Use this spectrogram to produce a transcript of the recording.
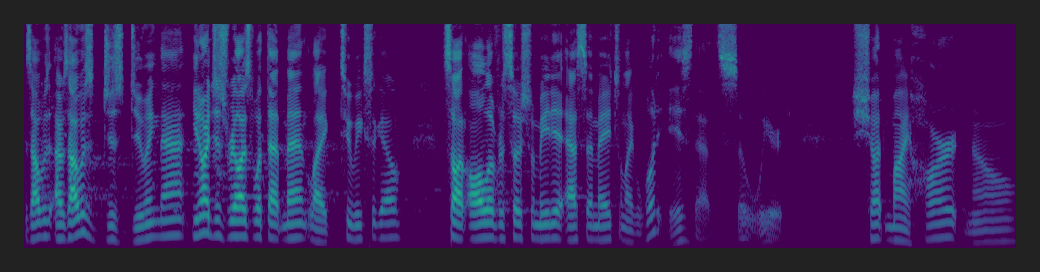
As I, was, as I was just doing that, you know, I just realized what that meant like two weeks ago. Saw it all over social media, SMH. I'm like, what is that? It's so weird. Shut my heart? No.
